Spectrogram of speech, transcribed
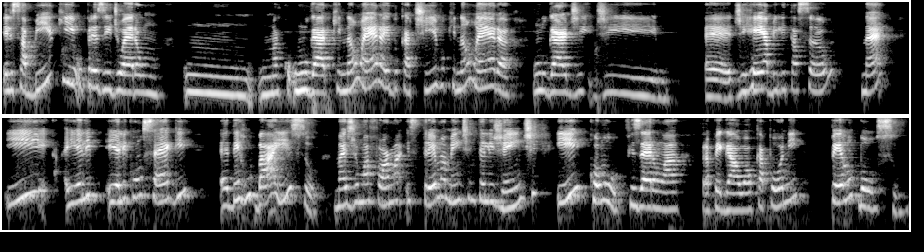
ele sabia que o presídio era um, um, uma, um lugar que não era educativo, que não era um lugar de, de, é, de reabilitação, né? E, e ele, ele consegue é, derrubar isso, mas de uma forma extremamente inteligente e, como fizeram lá para pegar o Al Capone, pelo bolso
